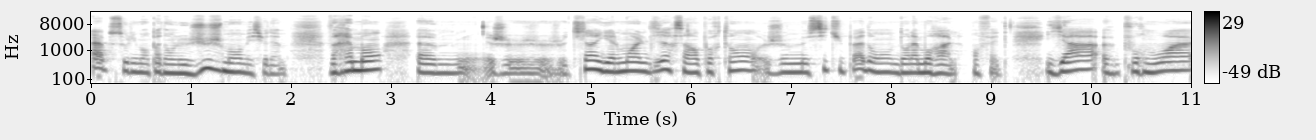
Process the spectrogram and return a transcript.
absolument pas dans le jugement, messieurs, dames. Vraiment, euh, je, tiens également à le dire, c'est important, je me situe pas dans, la morale, en fait. Il y a euh, pour moi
